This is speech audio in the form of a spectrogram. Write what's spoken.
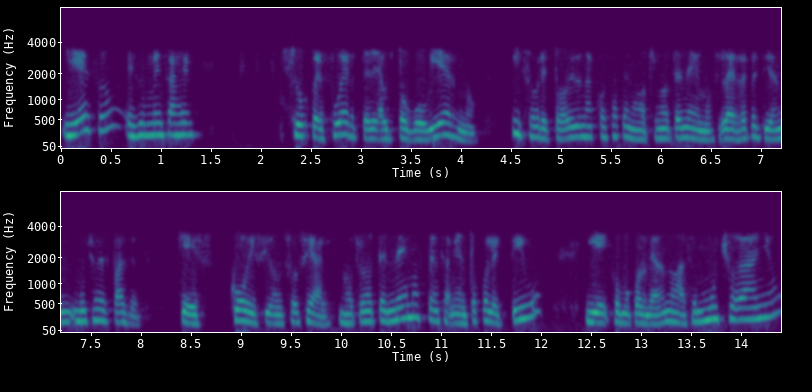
Y eso es un mensaje súper fuerte de autogobierno y sobre todo de una cosa que nosotros no tenemos, la he repetido en muchos espacios, que es cohesión social. Nosotros no tenemos pensamiento colectivo y eh, como colombianos nos hace mucho daño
